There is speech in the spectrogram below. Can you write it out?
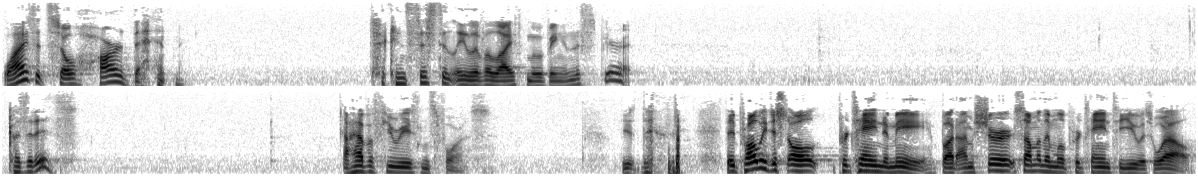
Why is it so hard then to consistently live a life moving in the Spirit? Because it is. I have a few reasons for us. They probably just all pertain to me, but I'm sure some of them will pertain to you as well.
